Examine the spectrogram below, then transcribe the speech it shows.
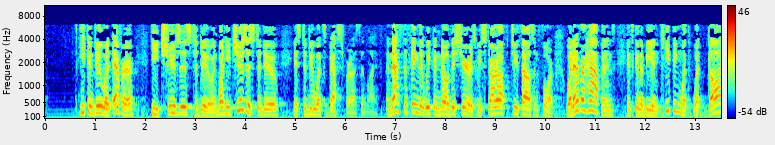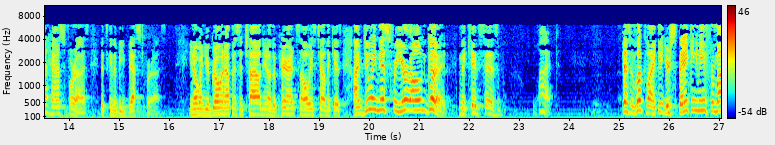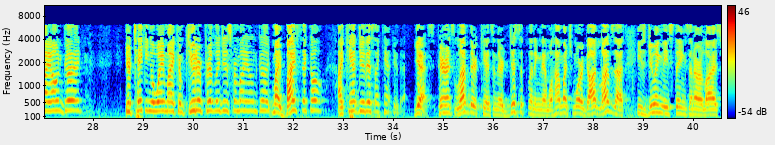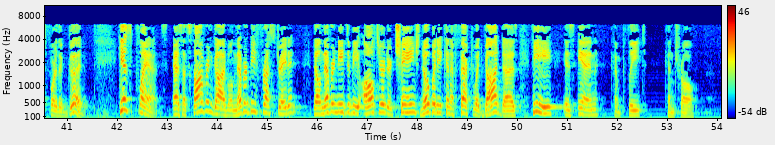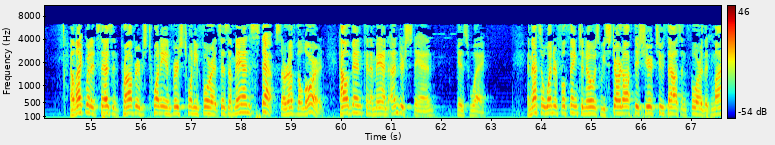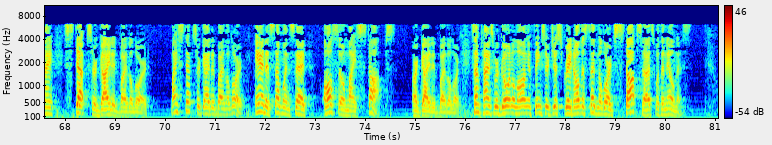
He can do whatever He chooses to do. And what He chooses to do is to do what's best for us in life. And that's the thing that we can know this year as we start off 2004. Whatever happens, it's going to be in keeping with what God has for us that's going to be best for us. You know, when you're growing up as a child, you know, the parents always tell the kids, I'm doing this for your own good. And the kid says, What? Doesn't look like it. You're spanking me for my own good? You're taking away my computer privileges for my own good? My bicycle? I can't do this, I can't do that. Yes, parents love their kids and they're disciplining them. Well, how much more God loves us? He's doing these things in our lives for the good. His plans as a sovereign God will never be frustrated. They'll never need to be altered or changed. Nobody can affect what God does. He is in complete control. I like what it says in Proverbs 20 and verse 24. It says, A man's steps are of the Lord. How then can a man understand his way? And that's a wonderful thing to know as we start off this year, 2004, that my steps are guided by the Lord. My steps are guided by the Lord. And as someone said, also my stops are guided by the Lord. Sometimes we're going along and things are just great, and all of a sudden the Lord stops us with an illness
